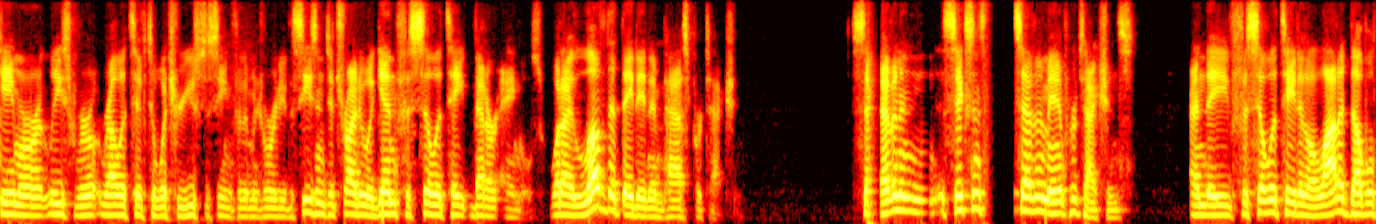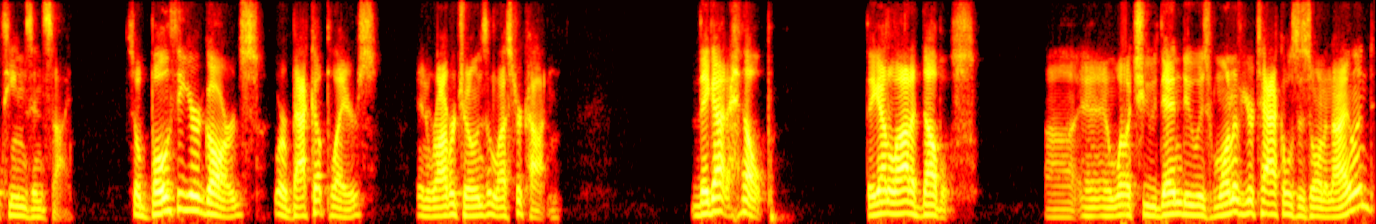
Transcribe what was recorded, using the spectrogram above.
game, or at least re- relative to what you're used to seeing for the majority of the season, to try to again facilitate better angles. What I love that they did in pass protection seven and six and seven man protections, and they facilitated a lot of double teams inside. So both of your guards were backup players in Robert Jones and Lester Cotton. They got help. They got a lot of doubles. Uh, and, and what you then do is one of your tackles is on an island.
